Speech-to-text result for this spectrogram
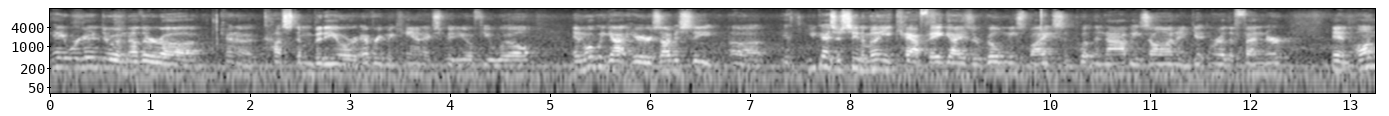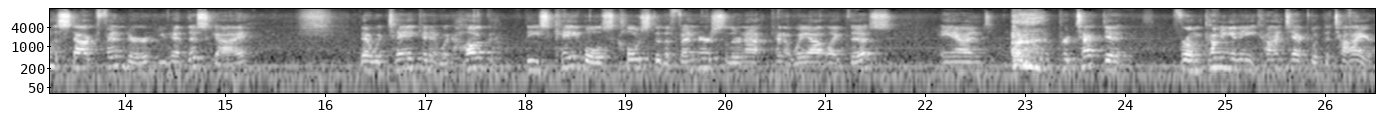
Hey, we're going to do another uh, kind of custom video or every mechanics video, if you will. And what we got here is obviously, uh, if you guys are seeing a million cafe guys are building these bikes and putting the knobbies on and getting rid of the fender. And on the stock fender, you had this guy that would take and it would hug these cables close to the fender so they're not kind of way out like this and protect it from coming in any contact with the tire.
